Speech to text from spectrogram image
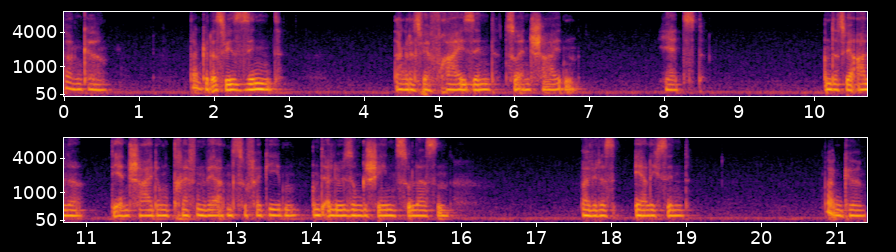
Danke, danke, dass wir sind. Danke, dass wir frei sind zu entscheiden. Jetzt und dass wir alle die Entscheidung treffen werden, zu vergeben und Erlösung geschehen zu lassen, weil wir das ehrlich sind. Danke.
